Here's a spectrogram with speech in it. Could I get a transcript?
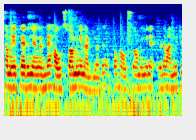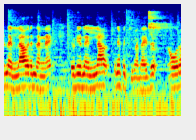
സമയത്തായിരുന്നു ഞങ്ങളുടെ ഹൗസ് വാമിങ് നടന്നത്. അപ്പോൾ ഹൗസ് വാമിങ്ങിന് ഇവിടെ വന്നിട്ടുള്ള എല്ലാവരും തന്നെ ഇവിടെയുള്ള എല്ലാത്തിനെ പറ്റിയും അതായത് ഓരോ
